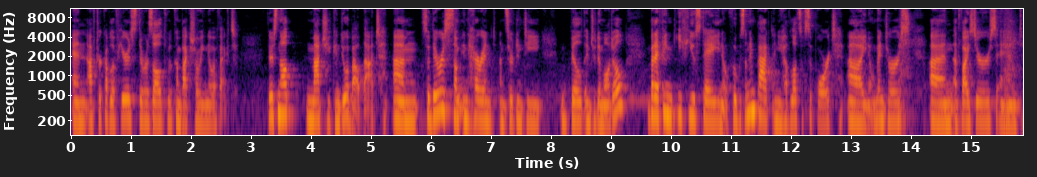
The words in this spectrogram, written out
and after a couple of years, the result will come back showing no effect. There's not much you can do about that. Um, so there is some inherent uncertainty built into the model. But I think if you stay, you know, focused on impact and you have lots of support, uh, you know, mentors and advisors and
